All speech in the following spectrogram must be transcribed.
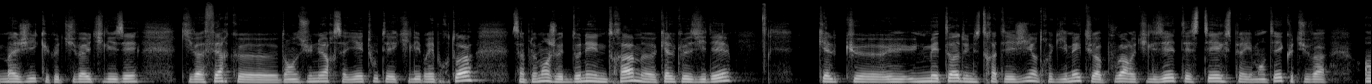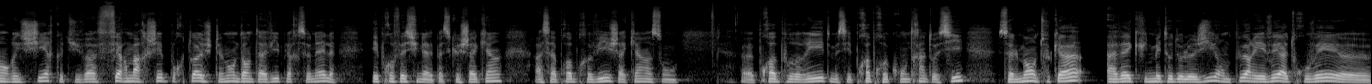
magique que tu vas utiliser qui va faire que dans une heure, ça y est, tout est équilibré pour toi. Simplement, je vais te donner une trame, euh, quelques idées, quelques, une méthode, une stratégie, entre guillemets, que tu vas pouvoir utiliser, tester, expérimenter, que tu vas enrichir, que tu vas faire marcher pour toi justement dans ta vie personnelle et professionnelle. Parce que chacun a sa propre vie, chacun a son, euh, propre rythme, ses propres contraintes aussi. Seulement, en tout cas, avec une méthodologie, on peut arriver à trouver, euh,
